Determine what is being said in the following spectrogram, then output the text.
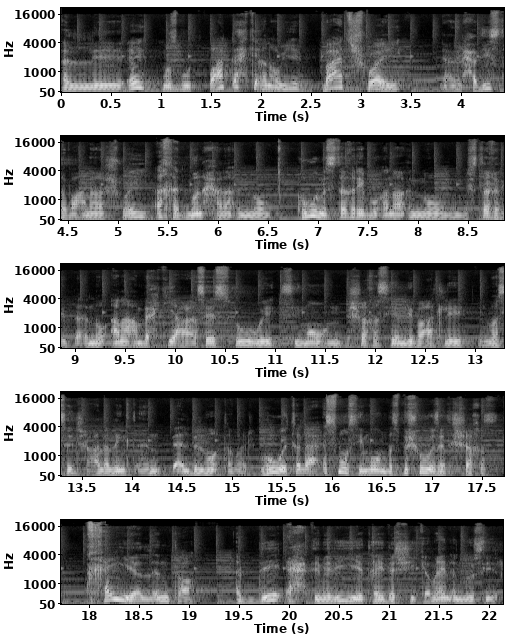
قال لي إيه مزبوط. وقعدت أحكي أنا وياه. بعد شوي يعني الحديث تبعنا شوي أخذ منحنى إنه هو مستغرب وأنا إنه مستغرب لأنه أنا عم بحكي على أساس هو سيمون الشخص يلي بعث لي ال message على LinkedIn بقلب المؤتمر. وهو طلع اسمه سيمون بس مش هو ذات الشخص. تخيل أنت قد إيه احتمالية هيدا الشيء كمان إنه يصير.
